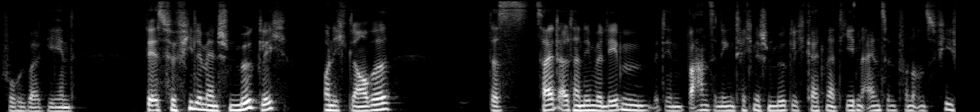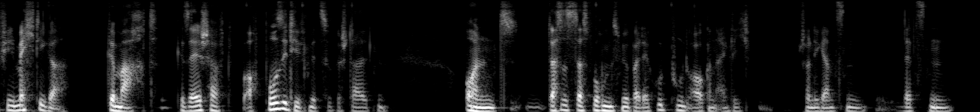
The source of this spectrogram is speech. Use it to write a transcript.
vorübergehend. Der ist für viele Menschen möglich und ich glaube, das Zeitalter, in dem wir leben, mit den wahnsinnigen technischen Möglichkeiten, hat jeden Einzelnen von uns viel, viel mächtiger gemacht, Gesellschaft auch positiv mitzugestalten. Und das ist das, worum es mir bei der Gut.org und eigentlich schon die ganzen letzten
